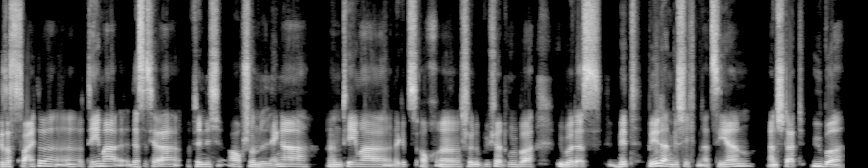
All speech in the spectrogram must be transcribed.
Das zweite äh, Thema, das ist ja, finde ich, auch schon länger ein Thema. Da gibt es auch äh, schöne Bücher drüber, über das mit Bildern Geschichten erzählen, anstatt über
